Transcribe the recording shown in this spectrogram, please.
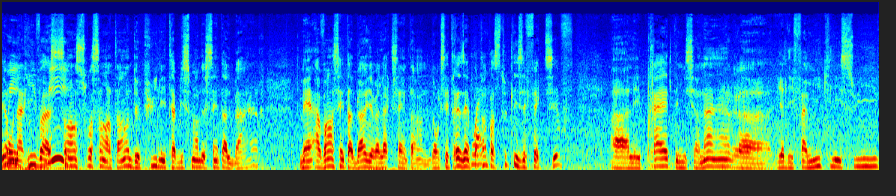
Oui. On arrive à Oui. 160 ans depuis l'établissement de Saint-Albert. Mais avant Saint-Albert, il y avait Lac Sainte-Anne. Donc, c'est très important Ouais. parce que tous les effectifs, euh, les prêtres, les missionnaires, euh, il y a des familles qui les suivent.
